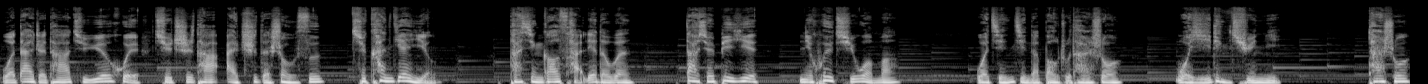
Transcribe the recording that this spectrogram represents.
我带着他去约会，去吃他爱吃的寿司，去看电影。他兴高采烈地问：“大学毕业，你会娶我吗？”我紧紧地抱住他说：“我一定娶你。”他说：“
